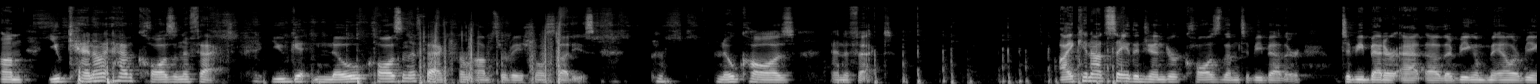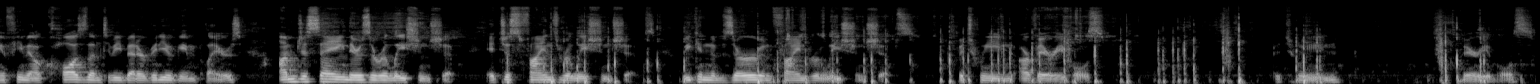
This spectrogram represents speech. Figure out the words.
Um, you cannot have cause and effect. You get no cause and effect from observational studies. no cause and effect. I cannot say the gender caused them to be better to be better at uh, their being a male or being a female caused them to be better video game players. I'm just saying there's a relationship. It just finds relationships. We can observe and find relationships between our variables. Between variables.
